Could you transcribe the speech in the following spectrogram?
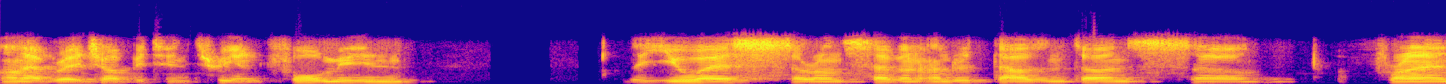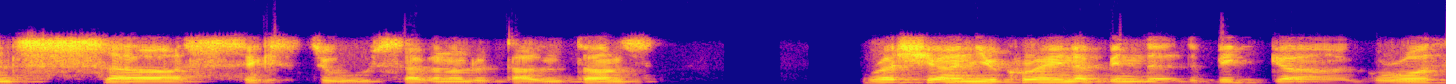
on average are between 3 and 4 million. The US around 700,000 tons, uh, France uh, 6 to 700,000 tons. Russia and Ukraine have been the, big uh, growth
